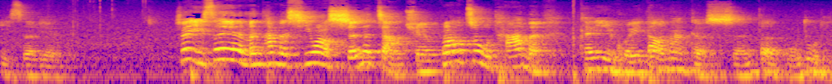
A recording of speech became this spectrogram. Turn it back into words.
以色列人。所以以色列人他们希望神的掌权帮助他们可以回到那个神的国度里面。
